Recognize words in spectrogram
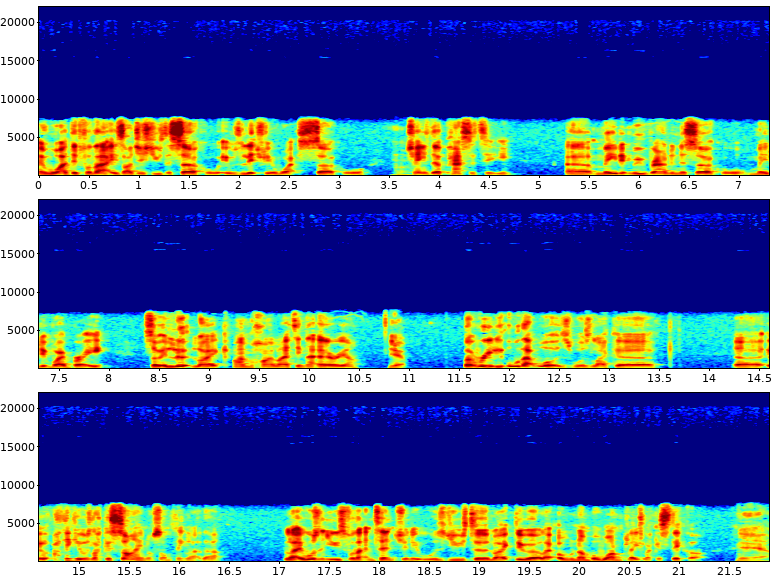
And what I did for that is I just used a circle. It was literally a white circle. Mm. Changed the opacity, uh, made it move around in a circle, made it vibrate, so it looked like I'm highlighting that area. Yep. But really, all that was was like a, uh, it, I think it was like a sign or something like that. Like it wasn't used for that intention. It was used to like do a like a number one place like a sticker. Yeah.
